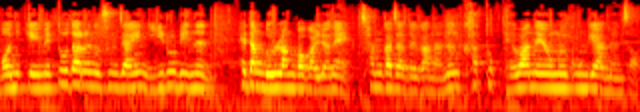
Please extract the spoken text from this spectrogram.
머니게임의 또 다른 우승자인 이루리는 해당 논란과 관련해 참가자들과 나눈 카톡 대화 내용을 공개하면서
